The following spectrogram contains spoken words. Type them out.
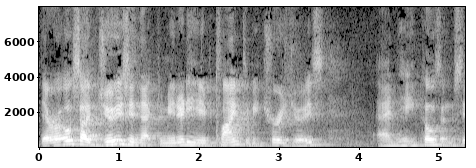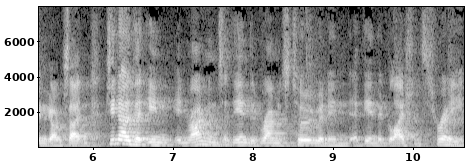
There are also Jews in that community who claim to be true Jews, and he calls them synagogue of Satan. Do you know that in, in Romans, at the end of Romans 2 and in, at the end of Galatians 3,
